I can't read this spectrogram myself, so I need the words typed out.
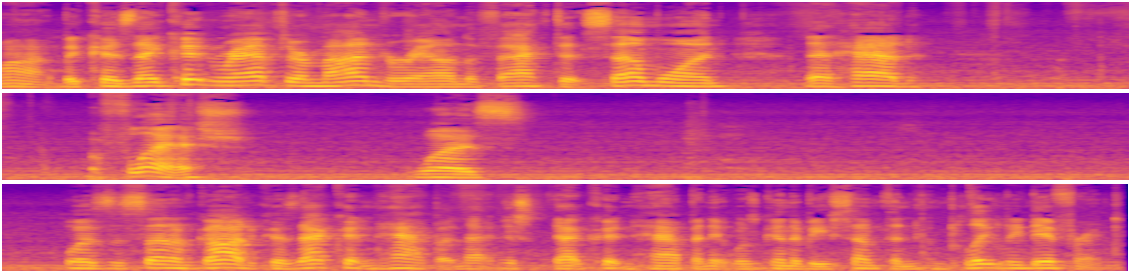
Why? Because they couldn't wrap their mind around the fact that someone that had flesh was was the son of God because that couldn't happen. That just that couldn't happen. It was going to be something completely different.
